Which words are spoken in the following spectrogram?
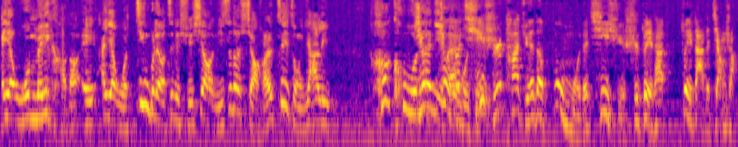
哎呀，我没考到 A，哎呀，我进不了这个学校，你知道小孩这种压力。何苦呢？你就是其实他觉得父母的期许是对他最大的奖赏。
